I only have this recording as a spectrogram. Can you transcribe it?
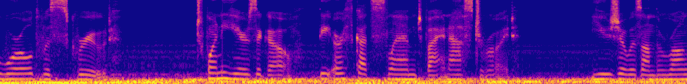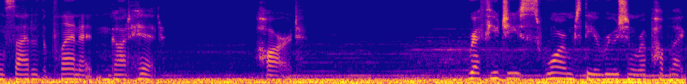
world was screwed. 20 years ago, the Earth got slammed by an asteroid. Usea was on the wrong side of the planet and got hit. Hard. Refugees swarmed the Erusean Republic,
